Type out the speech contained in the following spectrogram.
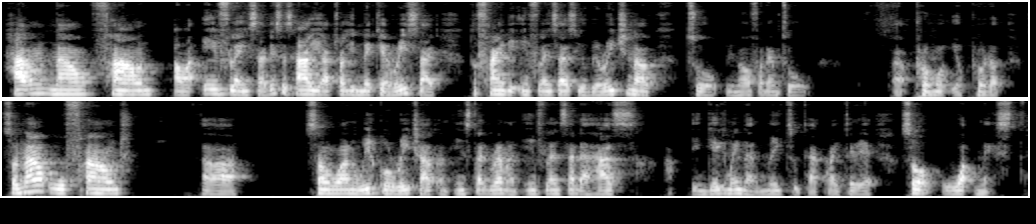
having now found our influencer, this is how you actually make a research to find the influencers you'll be reaching out to, you know, for them to uh, promote your product. So now we found uh, someone we could reach out on Instagram, an influencer that has engagement that meets with our criteria. So what next?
